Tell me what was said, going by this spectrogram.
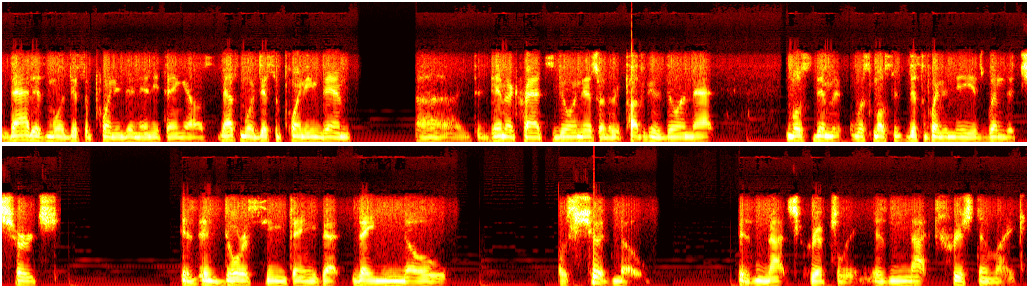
that is more disappointing than anything else. That's more disappointing than uh, the Democrats doing this or the Republicans doing that. Most dem- what's most disappointing to me is when the church is endorsing things that they know or should know is not scripturally, is not Christian-like,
